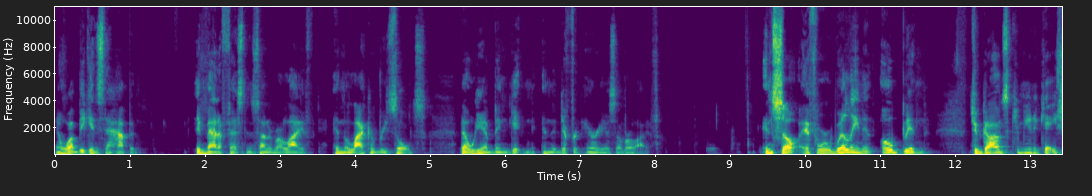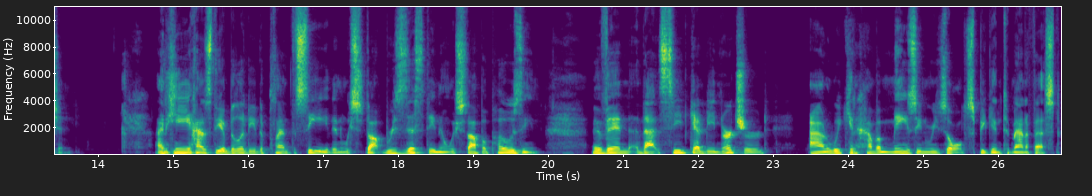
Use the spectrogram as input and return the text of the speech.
And what begins to happen? It manifests inside of our life in the lack of results that we have been getting in the different areas of our life. And so, if we're willing and open to God's communication, and He has the ability to plant the seed, and we stop resisting and we stop opposing, then that seed can be nurtured and we can have amazing results begin to manifest.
